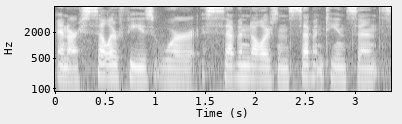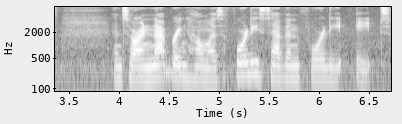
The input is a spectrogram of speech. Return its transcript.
and our seller fees were $7.17 and so our net bring home was 47.48.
